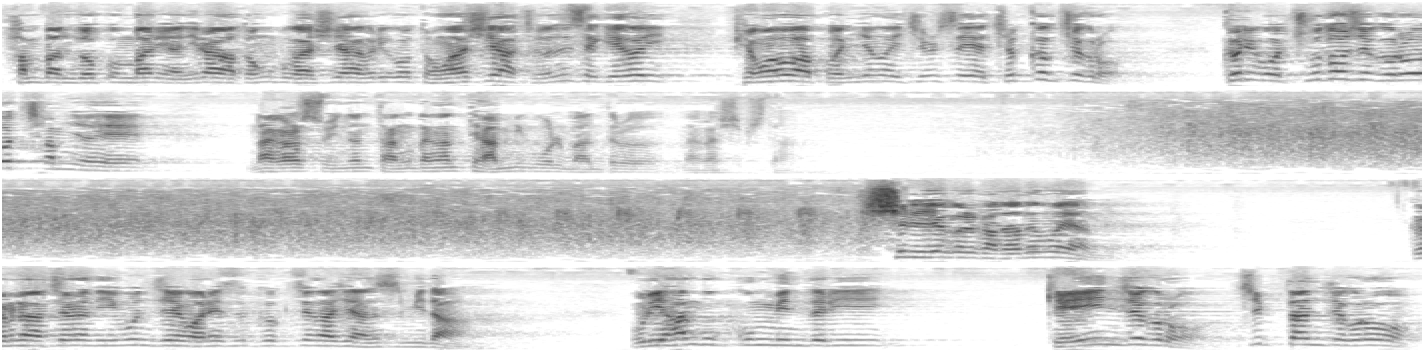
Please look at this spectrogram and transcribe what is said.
한반도뿐만이 아니라 동북아시아 그리고 동아시아 전 세계의 평화와 번영의 질서에 적극적으로 그리고 주도적으로 참여해 나갈 수 있는 당당한 대한민국을 만들어 나가십시다. 실력을 가다듬어야 합니다. 그러나 저는 이 문제에 관해서 걱정하지 않습니다. 우리 한국 국민들이 개인적으로, 집단적으로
